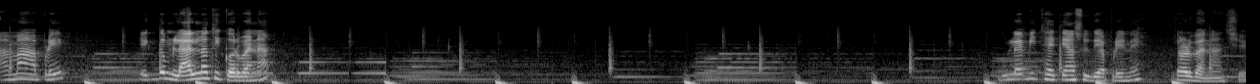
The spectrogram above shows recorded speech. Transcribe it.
આમાં આપણે એકદમ લાલ નથી કરવાના. ગુલાબી થાય ત્યાં સુધી આપણે એને તળવાના છે.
